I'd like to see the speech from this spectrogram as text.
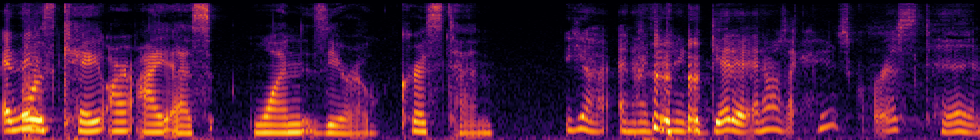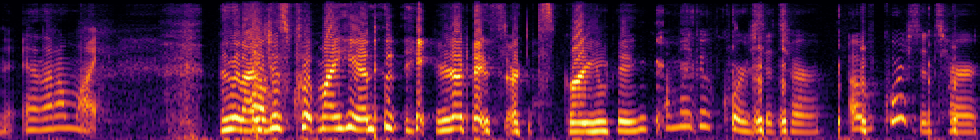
And then It was K R I S one zero. Chris ten. yeah, and I didn't get it. And I was like, who's Kristen? And then I'm like, And then I Um, just put my hand in the air and I start screaming. I'm like, of course it's her. Of course it's her.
